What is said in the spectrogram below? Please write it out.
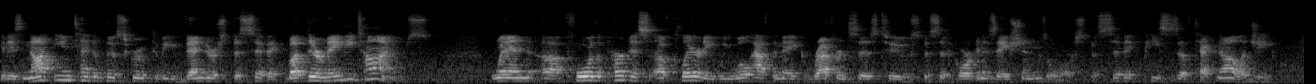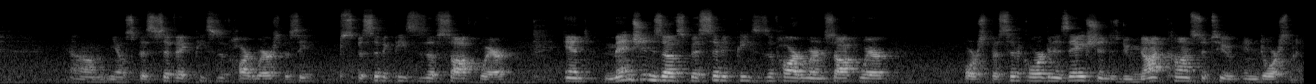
It is not the intent of this group to be vendor specific, but there may be times when, uh, for the purpose of clarity, we will have to make references to specific organizations or specific pieces of technology, um, you know, specific pieces of hardware, specific, specific pieces of software, and mentions of specific pieces of hardware and software or specific organizations do not constitute endorsement.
